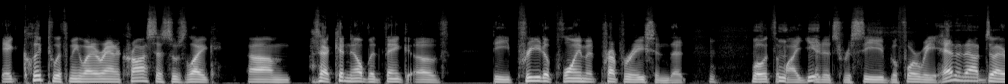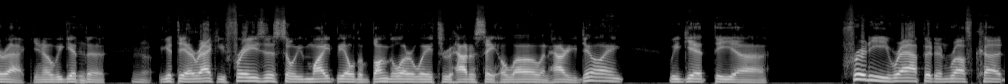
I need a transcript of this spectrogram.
it clicked with me when I ran across this was like um, I couldn't help but think of the pre-deployment preparation that both of my units received before we headed out to Iraq. You know, we get the Yeah. We get the Iraqi phrases, so we might be able to bungle our way through how to say hello and how are you doing. We get the uh, pretty rapid and rough cut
